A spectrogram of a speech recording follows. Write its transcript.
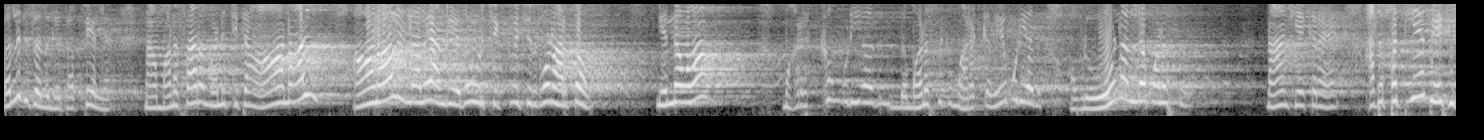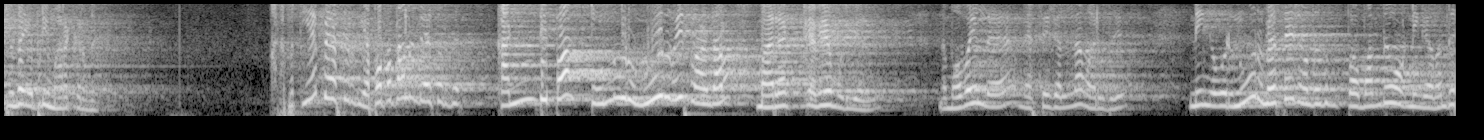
சொல்லுங்க சொல்லுங்க தப்பே இல்லை. நான் மனசார மன்னிச்சிட்டேன் ஆனால் ஆனால் என்னாலே அங்கே ஏதோ ஒரு செக் வச்சுருக்கோன்னு அர்த்தம். என்னவா? மறக்க முடியாது. இந்த மனசுக்கு மறக்கவே முடியாது. அவ்வளோ நல்ல மனசு. நான் கேட்குறேன் அதை பற்றியே பேசிட்டு இருந்தா எப்படி மறக்கிறது? அதை பற்றியே பேசுறது. எப்போ பார்த்தாலும் பேசுறது. கண்டிப்பாக தொண்ணூறு நூறு வயசு வாழ்ந்தாலும் மறக்கவே முடியாது. இந்த மொபைலில் மெசேஜ் எல்லாம் வருது. நீங்கள் ஒரு நூறு மெசேஜ் வந்தது இப்போ வந்தும் நீங்கள் வந்து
